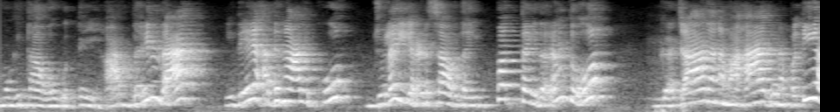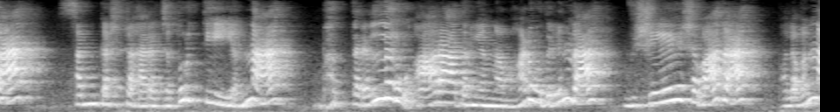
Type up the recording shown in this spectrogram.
ಮುಗಿತಾ ಹೋಗುತ್ತೆ. ಆದ್ದರಿಂದ ಇದೇ ಹದಿನಾಲ್ಕು ಜುಲೈ ಎರಡು ಸಾವಿರದ ಇಪ್ಪತ್ತೈದರಂದು ಗಜಾನನ ಮಹಾಗಣಪತಿಯ ಸಂಕಷ್ಟಹರ ಚತುರ್ಥಿಯನ್ನ ಭಕ್ತರೆಲ್ಲರೂ ಆರಾಧನೆಯನ್ನ ಮಾಡುವುದರಿಂದ ವಿಶೇಷವಾದ ಫಲವನ್ನ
